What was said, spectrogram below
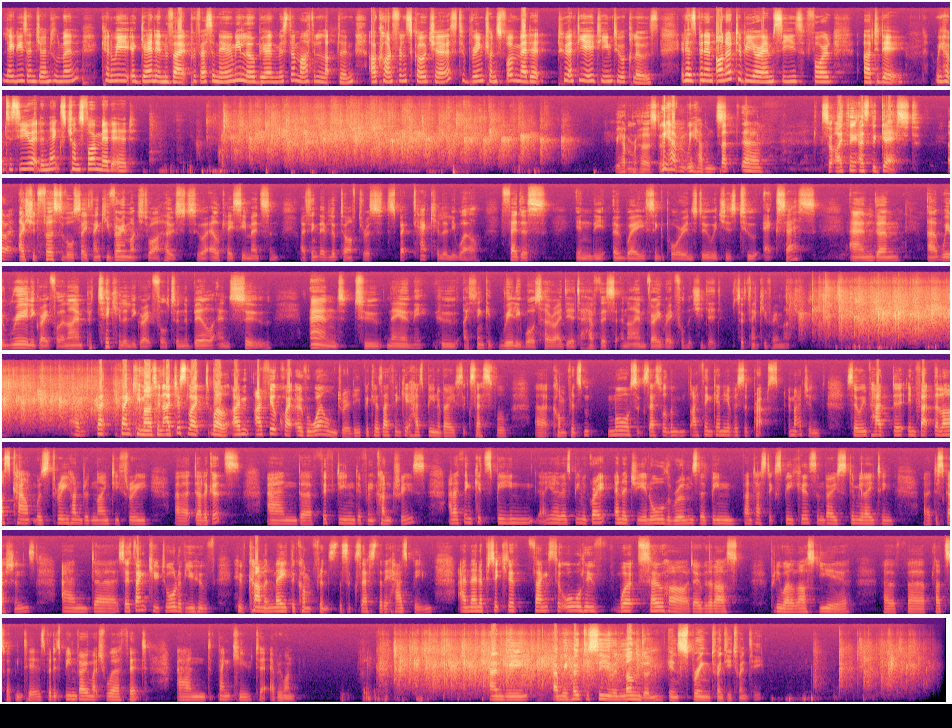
Ladies and gentlemen, can we again invite Professor Naomi Low-Beer and Mr. Martin Lupton, our conference co-chairs, to bring Transform MedEd 2018 to a close. It has been an honor to be your MCs for uh, today. We hope to see you at the next Transform MedEd. We haven't rehearsed it. We haven't, we haven't, but... Uh... So I think as the guest, all I should first of all say thank you very much to our hosts who are LKC Medicine. I think they've looked after us spectacularly well, fed us in the way Singaporeans do, which is to excess. And um, uh, we're really grateful. And I am particularly grateful to Nabil and Sue and to Naomi, who I think it really was her idea to have this. And I am very grateful that she did. So thank you very much. Um, th thank you, Martin. I just like, well, I'm, I feel quite overwhelmed, really, because I think it has been a very successful uh, conference, more successful than I think any of us had perhaps imagined. So we've had, uh, in fact, the last count was 393 uh, delegates and uh, 15 different countries. And I think it's been, uh, you know, there's been a great energy in all the rooms. There've been fantastic speakers and very stimulating uh, discussions. And uh, so thank you to all of you who've, who've come and made the conference the success that it has been. And then a particular thanks to all who've worked so hard over the last, pretty well the last year of uh, blood, sweat and tears. But it's been very much worth it. And thank you to everyone. And we, and we hope to see you in London in spring 2020.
